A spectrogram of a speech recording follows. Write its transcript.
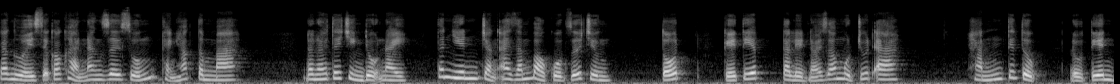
các người sẽ có khả năng rơi xuống thành hắc tâm ma. Đã nói tới trình độ này, tất nhiên chẳng ai dám bỏ cuộc giữa chừng. Tốt, kế tiếp ta liền nói rõ một chút a. Hắn tiếp tục, đầu tiên,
